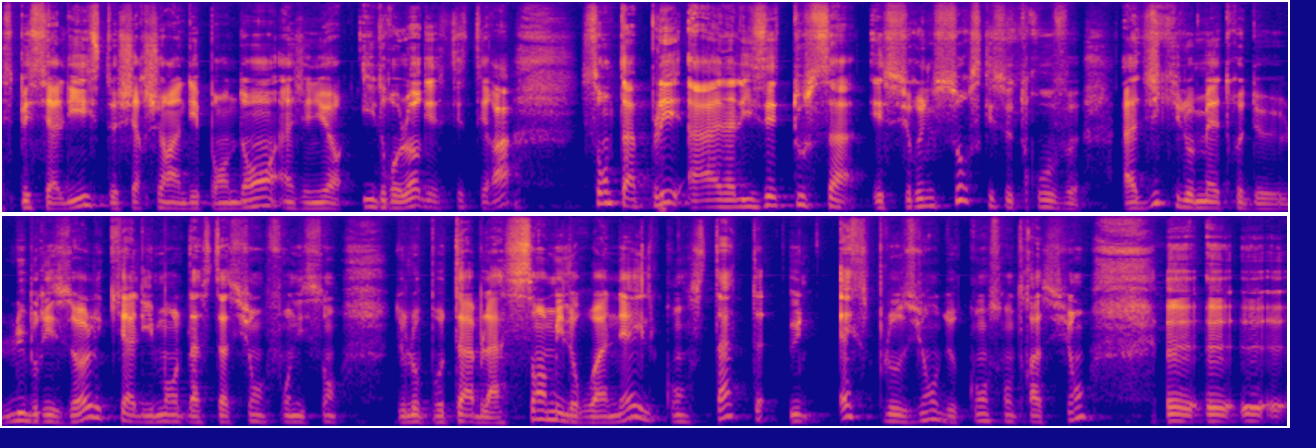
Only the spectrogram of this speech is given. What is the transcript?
les spécialistes, chercheurs indépendants, ingénieurs hydrologues, etc., sont appelés à analyser tout ça. Et sur une source qui se trouve à 10 km de Lubrizol, qui alimente la station fournissant de l'eau potable à 100 000 Rouennais, ils constatent une explosion de concentration euh, euh, euh,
